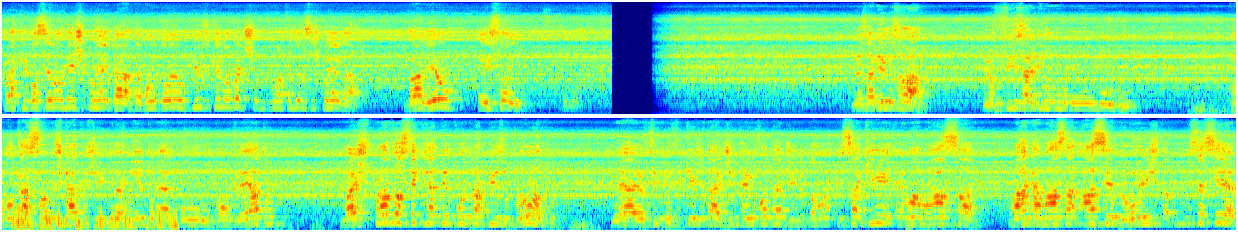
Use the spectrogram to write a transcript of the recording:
para que você não venha escorregar, tá bom? Então é um piso que não vai, te, vai fazer você escorregar. Valeu? É isso aí. Tá Meus amigos, ó, eu fiz ali um, colocação dos cacos de granito né, com concreto, mas para você que já tem o contrapiso pronto, né, eu, eu fiquei de dar dica e vou dar dica. Então isso aqui é uma massa uma argamassa AC2, tá? não precisa ser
